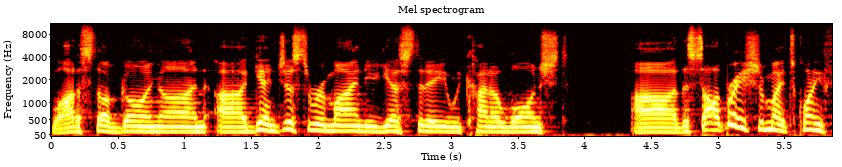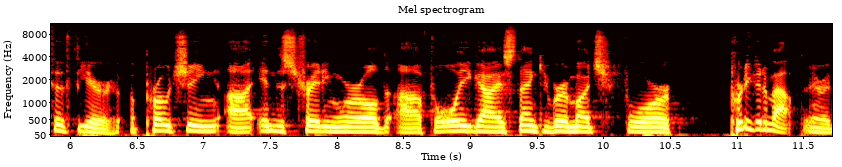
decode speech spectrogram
A lot of stuff going on. Uh, again, just to remind you, yesterday we kind of launched uh, the celebration of my 25th year approaching uh, in this trading world. for all you guys, thank you very much for pretty good amount. A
